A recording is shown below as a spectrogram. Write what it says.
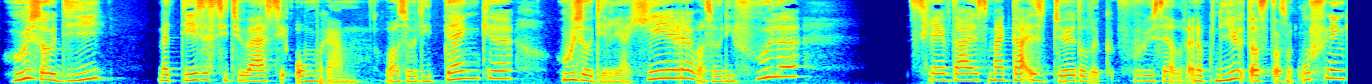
hoe zou die met deze situatie omgaan? Wat zou die denken? Hoe zou die reageren? Wat zou die voelen? Schrijf dat eens, maak dat eens duidelijk voor jezelf. En opnieuw, dat is, dat is een oefening.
